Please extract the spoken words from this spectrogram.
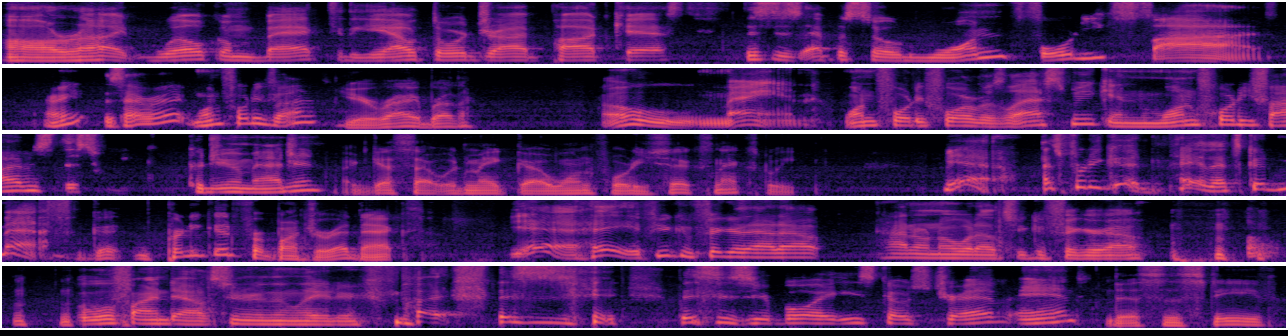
All right. Welcome back to the Outdoor Drive Podcast. This is episode 145. All right. Is that right? 145? You're right, brother. Oh, man. 144 was last week and 145 is this week. Could you imagine? I guess that would make uh, 146 next week. Yeah, that's pretty good. Hey, that's good math. Good, pretty good for a bunch of rednecks. Yeah. Hey, if you can figure that out, I don't know what else you can figure out, but we'll find out sooner than later. But this is this is your boy East Coast Trev, and This is Steve.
